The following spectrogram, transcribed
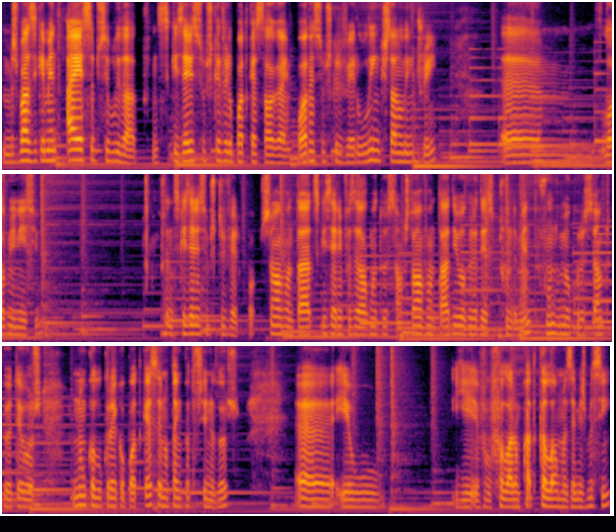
Mas basicamente há essa possibilidade. Portanto, se quiserem subscrever o podcast de alguém, podem subscrever. O link está no Linktree, um, logo no início. Portanto, se quiserem subscrever, pô, estão à vontade. Se quiserem fazer alguma doação, estão à vontade. Eu agradeço profundamente, do fundo do meu coração, porque eu até hoje nunca lucrei com o podcast. Eu não tenho patrocinadores. Uh, eu. E vou falar um bocado de calão, mas é mesmo assim.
